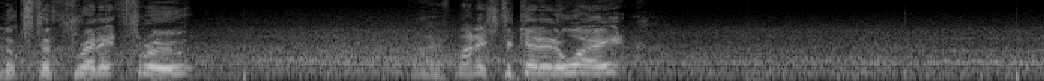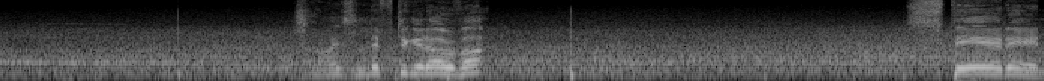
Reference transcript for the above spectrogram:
Looks to thread it through. They've managed to get it away. Tries lifting it over. Steered in.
